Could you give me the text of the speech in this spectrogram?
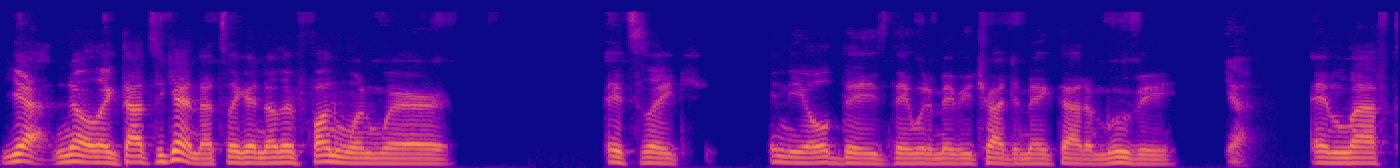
yeah, no, like that's again, that's like another fun one where it's like in the old days they would have maybe tried to make that a movie. Yeah. And left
